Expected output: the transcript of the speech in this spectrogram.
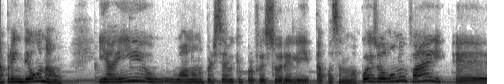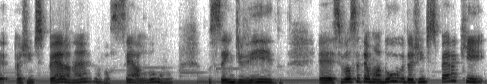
aprendeu ou não. E aí o, o, aluno percebe que o professor ele está passando uma coisa, o aluno vai, é, a gente espera, né? Você aluno, você indivíduo. É, se você tem uma dúvida, a gente espera que,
